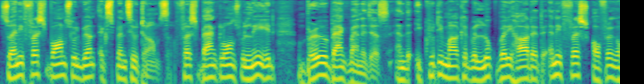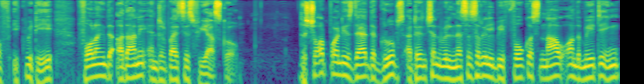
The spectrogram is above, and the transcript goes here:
So any fresh bonds will be on expensive terms. Fresh bank loans will need brave bank managers and the equity market will look very hard at any fresh offering of equity following the Adani Enterprises fiasco. The short point is that the group's attention will necessarily be focused now on the meeting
